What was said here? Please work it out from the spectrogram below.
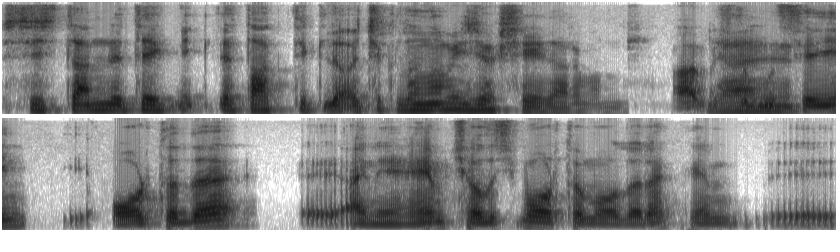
sistemle, teknikle, taktikle açıklanamayacak şeyler bunlar. Abi yani... işte bu şeyin ortada e, hani hem çalışma ortamı olarak hem e,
